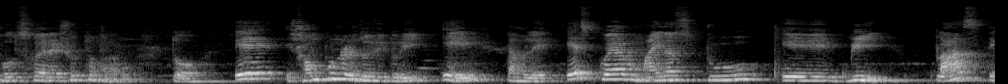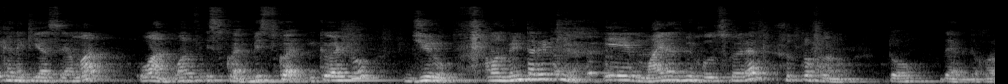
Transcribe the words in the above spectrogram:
হোল স্কোয়ারের সূত্র ফলাবো। তো এ সম্পূর্ণ যদি ধরি এ তাহলে a square minus two a b plus এখানে কি আছে আমার? One one square b square equal to zero আমার মেন টার্গেট কি? এ মাইনাস বি হোল স্কোয়ারের সূত্র ফলানো। তো দেখ, দেখো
